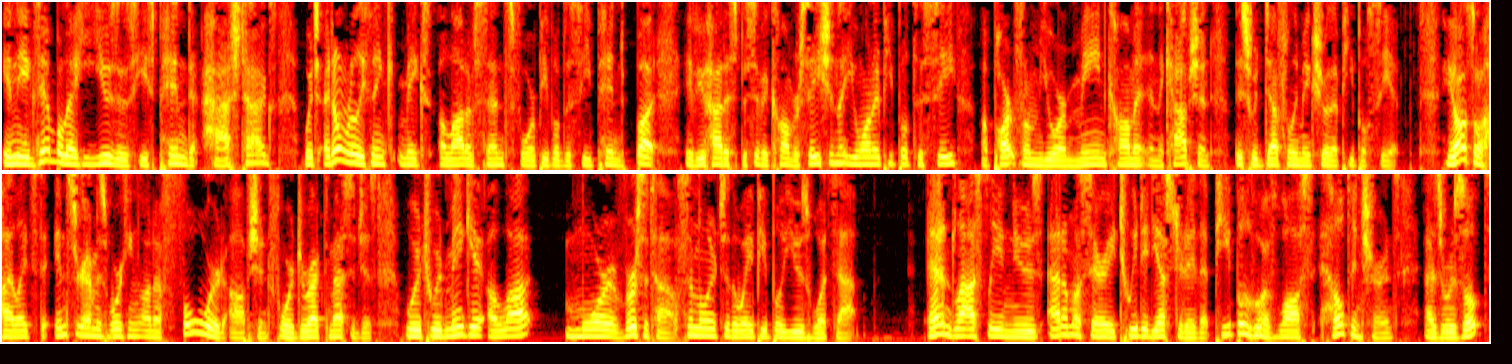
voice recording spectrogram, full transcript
in the example that he uses, he's pinned hashtags, which I don't really think makes a lot of sense for people to see pinned. But if you had a specific conversation that you wanted people to see, apart from your main comment in the caption, this would definitely make sure that people see it. He also highlights that Instagram is working on a forward option for direct messages, which would make it a lot more versatile, similar to the way people use WhatsApp. And lastly, in news, Adam Mosseri tweeted yesterday that people who have lost health insurance as a result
